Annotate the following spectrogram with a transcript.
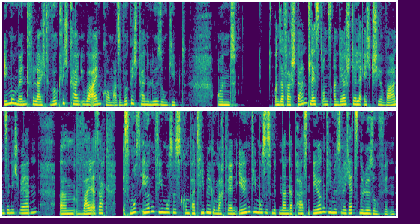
im Moment vielleicht wirklich kein Übereinkommen, also wirklich keine Lösung gibt. Und unser Verstand lässt uns an der Stelle echt schier wahnsinnig werden, ähm, weil er sagt, es muss irgendwie muss es kompatibel gemacht werden, irgendwie muss es miteinander passen, irgendwie müssen wir jetzt eine Lösung finden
